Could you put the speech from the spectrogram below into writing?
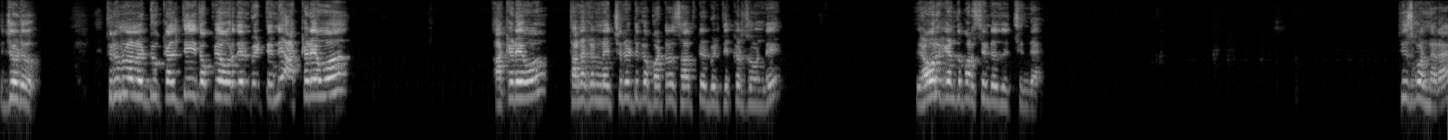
ఇది చూడు. తిరుమల లడ్డు కల్తీ తప్పు ఎవరిదైనా పెట్టింది. అక్కడేమో అక్కడేమో తనకు నచ్చినట్టుగా బట్టలు సాఫ్ట్వేర్ పెడితే ఇక్కడ చూడండి. ఎవరికి ఎంత పర్సెంటేజ్ వచ్చిందే? తీసుకుంటున్నారా?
